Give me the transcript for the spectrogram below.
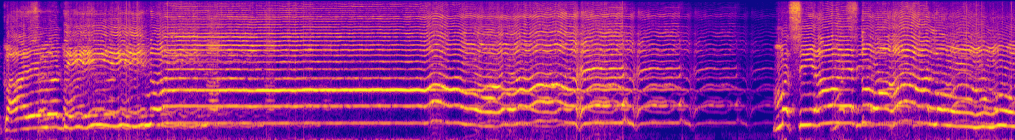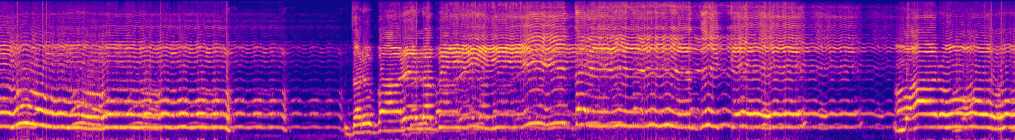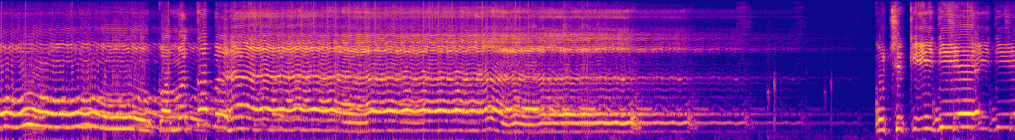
سرکار مدینہ ہے مسیح دو عالم مطلب ہے۔ کچھ کیجیے۔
